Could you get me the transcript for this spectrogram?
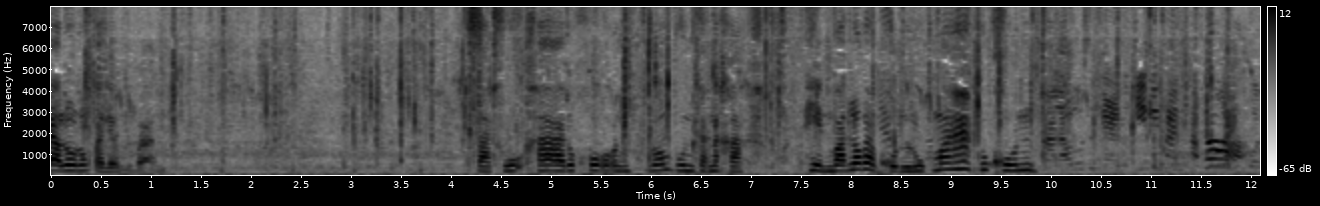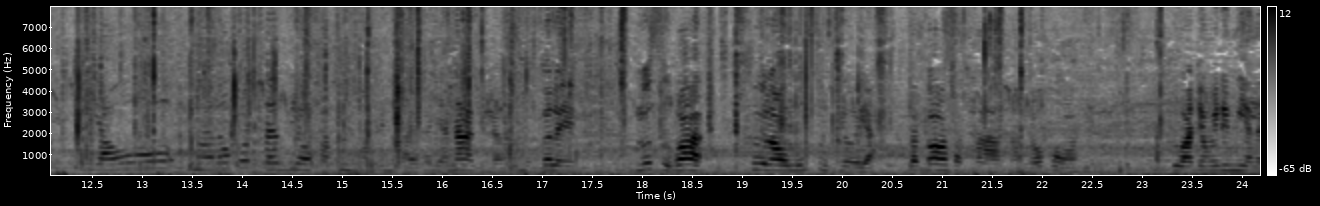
เอาลูกลงไปเร็วอยู่บ้าน สาธุค่ะทุกคนร่วมบุญกันนะคะ เห็นวัดแล้วแบบขนลุกมากทุกคนก็เดี๋ยวมาแล้วก็แป๊บเดียวค่ะคุณหมอเป็นสายพญานาคอยู่แล้วหนูก็เลยรู้สึกว่าคือเรารู้สึกเลยอะแล้วก็ศรัทธาค่ะแล้วพอเห็น คือวัดยังไม่ได้มีอะไร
